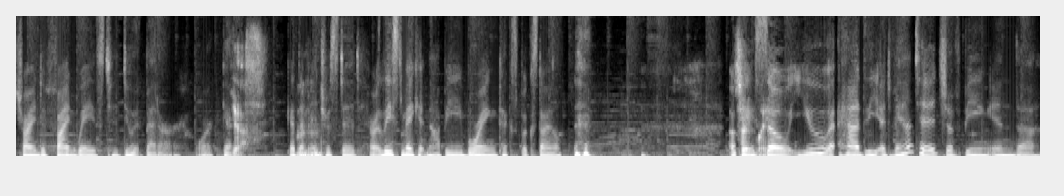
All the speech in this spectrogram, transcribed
trying to find ways to do it better or get Yes. get them Mhm. interested or at least make it not be boring textbook style. okay, Certainly. so you had the advantage of being in the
